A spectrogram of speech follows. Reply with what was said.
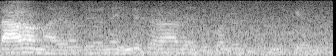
તાળો માર્યો હિન્દુસ્તાન આવે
